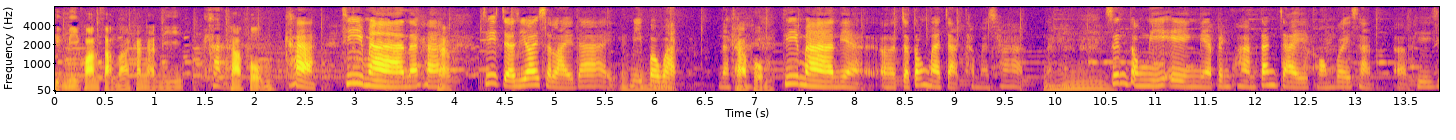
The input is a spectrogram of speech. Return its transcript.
ถึงมีความสามารถขนาดนี้ค่ะ ครับผม ค่ะ ที่มานะคะ ครับที่จะย่อยสลายได้อืมมีประวัตินะครัคะบผม ที่มาเนี่ยเอ่อจะต้องมาจากธรรมชาติอืนะคะม ซึ่งตรงนี้เองเนี่ยเป็นความตั้งใจของบริษัทเอ่อ PTT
